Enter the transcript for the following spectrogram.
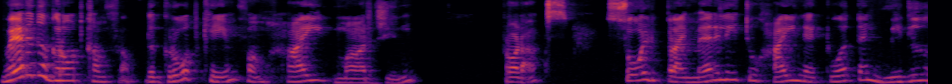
Where did the growth come from? The growth came from high margin products sold primarily to high net worth and middle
